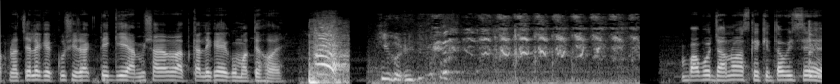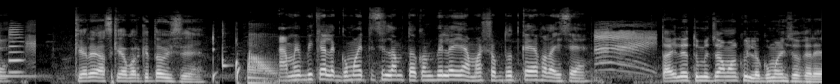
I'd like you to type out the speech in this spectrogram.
আপনার ছেলেকে খুশি রাখতে গিয়ে আমি সারা রাত কালিকায় ঘুমাতে হয়। বাবু জানো আজকে কিতা হইছে? কেরে আজকে আবার কিতা হইছে? আমি বিকালে ঘুমাইতেছিলাম তখন বিলাই আমার সব দুধ খাইয়া ফেলাইছে। তাইলে তুমি জামা খুললে ঘুমাইছো কেরে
